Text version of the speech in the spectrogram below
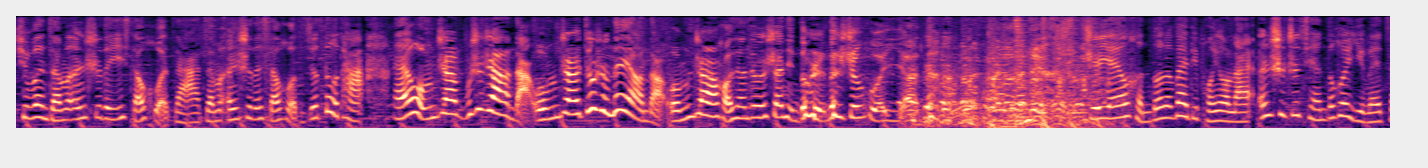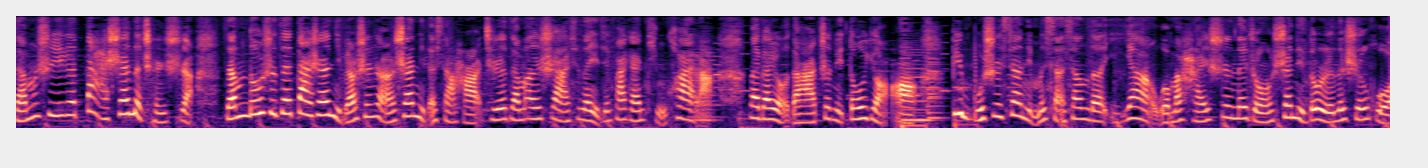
去问咱们恩师的一小伙子啊，咱们恩师的小伙子就逗他，哎，我们这儿不是这样的，我们这儿就是那样的，我们这儿好像就是山顶洞人的生活一样的。其实也有很多的外地朋友来恩师之前都会以为咱们是一个大山的城市，咱们都是在大山里边生长山里的小孩。其实咱们恩师啊现在已经发展挺快了，外边有的啊这里都有。啊并不是像你们想象的一样，我们还是那种山顶洞人的生活，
